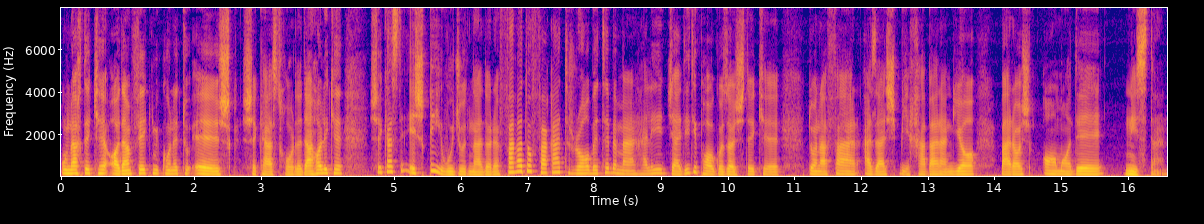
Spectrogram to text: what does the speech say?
اون وقتی که آدم فکر می‌کنه تو عشق شکست خورده در حالی که شکست عشقی وجود نداره فقط و فقط رابطه به مرحله جدیدی پا گذاشته که دو نفر ازش بیخبرن یا براش آماده نیستن.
